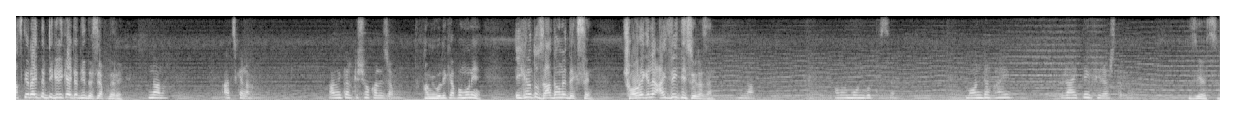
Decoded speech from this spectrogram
আজকে রাইতে টিকিট কাইটা দিতেছি আপনারে। না না আজকে না। আমি কালকে সকালে যাব। আমি বলি কি আপা মনে এখানে তো যা ধরনের দেখছেন শহরে গেলে আজ যাইতেই চলে যান। না আমার মন বলতেছে মন্ডা ভাই রাইতেই ফিরে আসতে পারে। জি আচ্ছা।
